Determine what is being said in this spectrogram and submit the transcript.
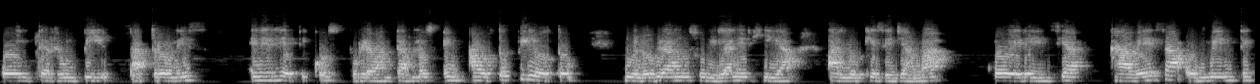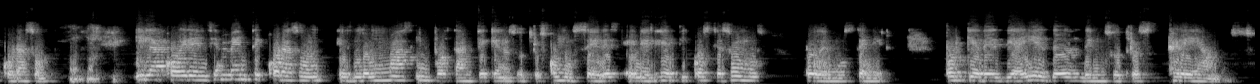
o interrumpir patrones energéticos, por levantarnos en autopiloto, no logramos subir la energía a lo que se llama coherencia cabeza o mente, corazón. Y la coherencia mente-corazón es lo más importante que nosotros como seres energéticos que somos podemos tener, porque desde ahí es de donde nosotros creamos.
